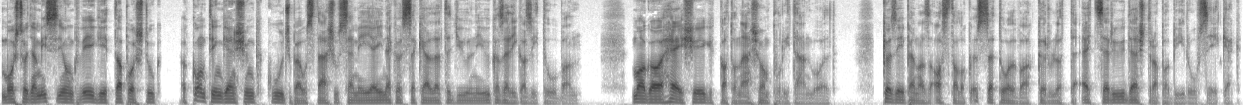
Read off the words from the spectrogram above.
Most, hogy a missziónk végét tapostuk, a kontingensünk kulcsbeosztású személyeinek össze kellett gyűlniük az eligazítóban. Maga a helység katonásan puritán volt. Középen az asztalok összetolva, körülötte egyszerű, de strapabíró székek.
